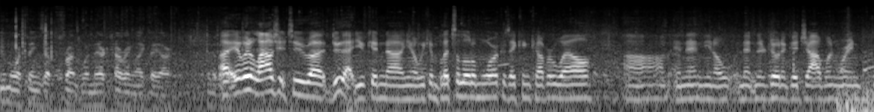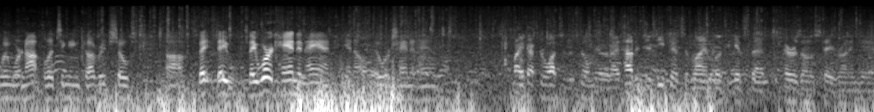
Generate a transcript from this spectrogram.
do more things up front when they're covering like they are? the Uh, it, it allows you to uh, do that. You can, uh, you know, we can blitz a little more because they can cover well, um, and then you know, and then they're doing a good job when we're in when we're not blitzing in coverage. So um, they, they they work hand in hand. You know, it works hand in hand. Mike, after watching the film the other night, how did your defensive line look against that Arizona State running game?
